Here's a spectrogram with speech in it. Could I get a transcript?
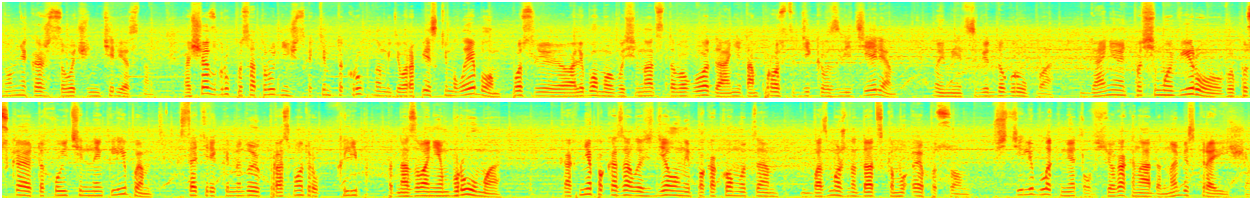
но мне кажется очень интересным. А сейчас группа сотрудничает с каким-то крупным европейским лейблом. После альбома 2018 года они там просто дико взлетели. ну, имеется в виду группа, гоняют по всему миру, выпускают охуительные клипы. Кстати, рекомендую к просмотру клип под названием «Брума», как мне показалось, сделанный по какому-то, возможно, датскому эпосу. В стиле black metal, все как надо, но без кровища.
